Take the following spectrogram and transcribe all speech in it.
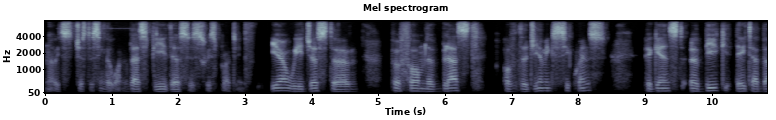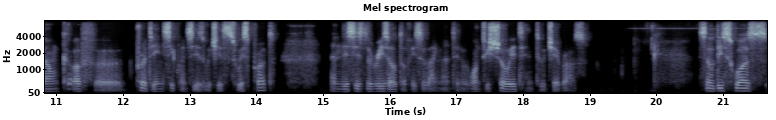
no, it's just a single one, BLAST-P versus SwissProt. Here we just um, perform the blast of the genomic sequence against a big data bank of uh, protein sequences, which is SwissProt. And this is the result of this alignment, and we want to show it into JBrowse. So this was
